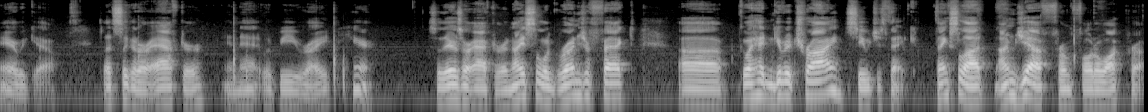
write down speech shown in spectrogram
There we go. Let's look at our after, and that would be right here. So there's our after. A nice little grunge effect. Uh, go ahead and give it a try. See what you think. Thanks a lot. I'm Jeff from PhotoWalk Pro.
